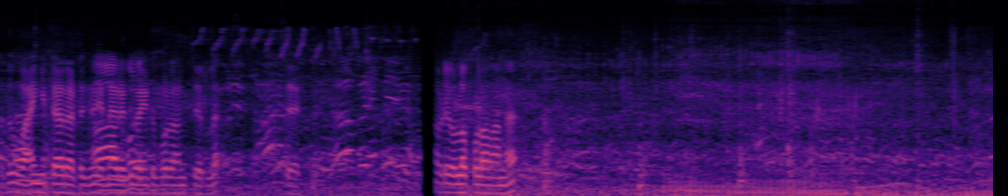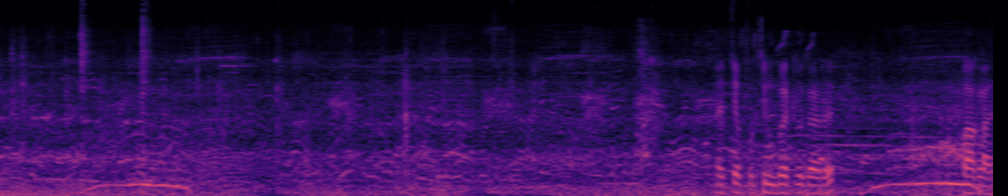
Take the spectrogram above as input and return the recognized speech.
அதுவும் வாங்கிட்டாராட்டுங்க என்ன ரேட்டு வாங்கிட்டு போடான்னு தெரில சரி. அப்படியே உள்ள போகலாம் வாங்க. வச்சு பிடிச்சின்னு போயிட்டுருக்காரு. பார்க்கலாம்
